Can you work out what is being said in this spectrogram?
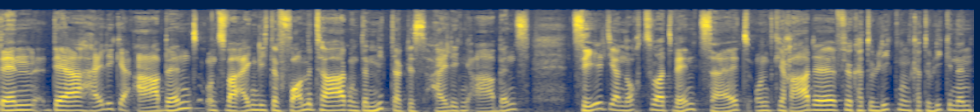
Denn der heilige Abend, und zwar eigentlich der Vormittag und der Mittag des heiligen Abends, zählt ja noch zur Adventzeit. Und gerade für Katholiken und Katholikinnen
